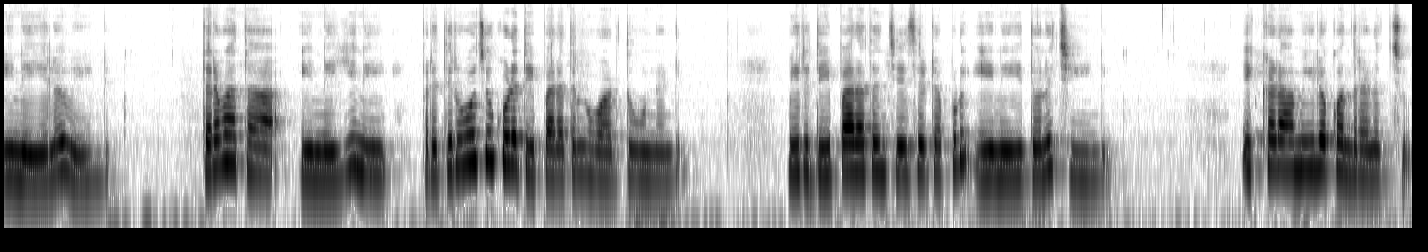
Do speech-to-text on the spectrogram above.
ఈ నెయ్యిలో వేయండి. తర్వాత ఈ నెయ్యిని ప్రతిరోజు కూడా దీపారాధనకు వాడుతూ ఉండండి. మీరు దీపారాధన చేసేటప్పుడు ఈ నెయ్యితోనే చేయండి. ఇక్కడ మీలో కొందరు అనొచ్చు.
